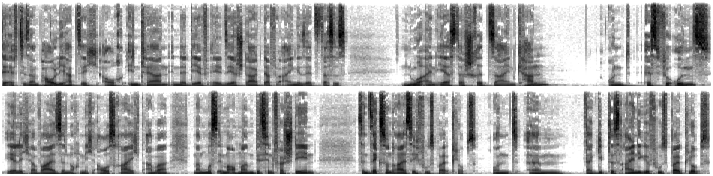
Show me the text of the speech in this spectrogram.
der FC St. Pauli hat sich auch intern in der DFL sehr stark dafür eingesetzt, dass es nur ein erster Schritt sein kann und es für uns ehrlicherweise noch nicht ausreicht. Aber man muss immer auch mal ein bisschen verstehen, sind 36 Fußballclubs und ähm, da gibt es einige Fußballclubs,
